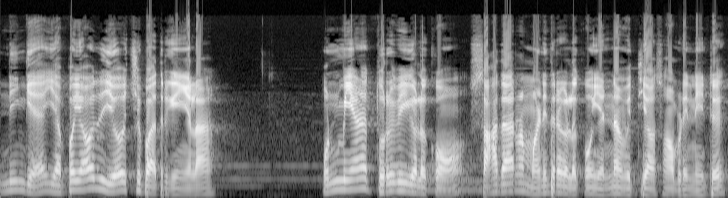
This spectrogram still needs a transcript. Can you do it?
நீங்கள் எப்போயாவது யோசித்து பார்த்துருக்கீங்களா? உண்மையான துறவிகளுக்கும் சாதாரண மனிதர்களுக்கும் என்ன வித்தியாசம் அப்படின்ட்டு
